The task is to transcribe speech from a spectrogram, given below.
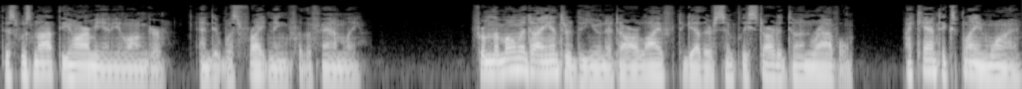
This was not the Army any longer, and it was frightening for the family. From the moment I entered the unit, our life together simply started to unravel. I can't explain why.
